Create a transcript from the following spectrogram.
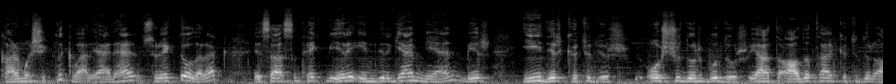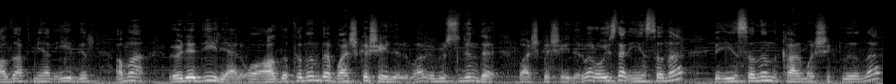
karmaşıklık var. Yani her sürekli olarak esasında tek bir yere indirgenmeyen bir iyidir, kötüdür, o şudur, budur, ya da aldatan kötüdür, aldatmayan iyidir. Ama öyle değil yani. O aldatanın da başka şeyleri var, öbürsünün de başka şeyleri var. O yüzden insana ve insanın karmaşıklığına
